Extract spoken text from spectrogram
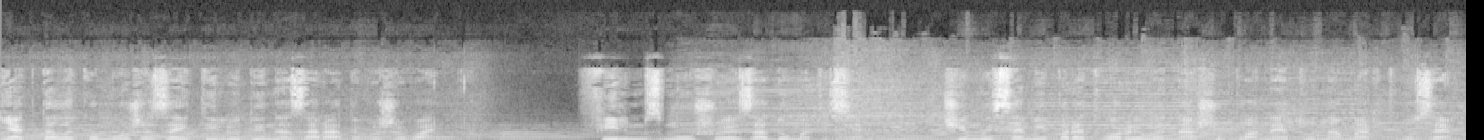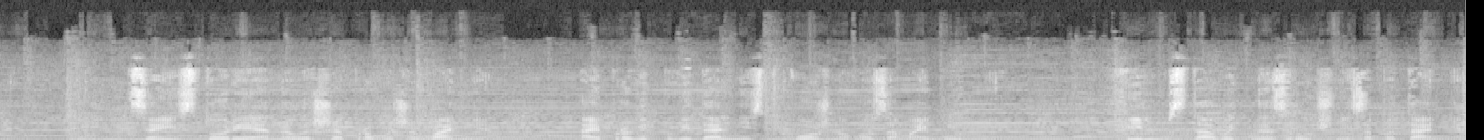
як далеко може зайти людина заради виживання. Фільм змушує задуматися, чи ми самі перетворили нашу планету на мертву землю. Це історія не лише про виживання, а й про відповідальність кожного за майбутнє. Фільм ставить незручні запитання,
